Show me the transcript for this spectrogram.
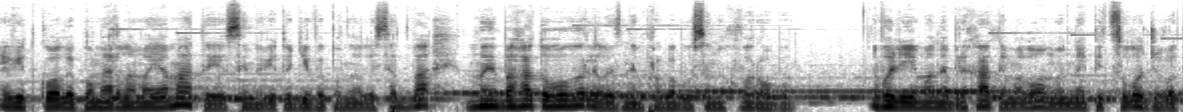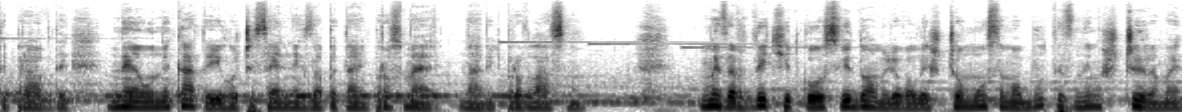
Відколи померла моя мати, синові тоді виповнилося два, ми багато говорили з ним про бабусину хворобу. Воліємо не брехати малому, не підсолоджувати правди, не уникати його чисельних запитань про смерть, навіть про власну. Ми завжди чітко усвідомлювали, що мусимо бути з ним щирими,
